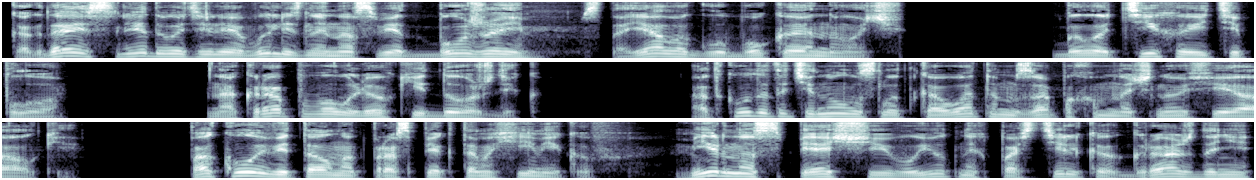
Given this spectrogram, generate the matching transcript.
Когда исследователи вылезли на свет Божий, стояла глубокая ночь. Было тихо и тепло. Накрапывал легкий дождик. Откуда-то тянуло сладковатым запахом ночной фиалки. Покой витал над проспектом Химиков. Мирно спящие в уютных постельках граждане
